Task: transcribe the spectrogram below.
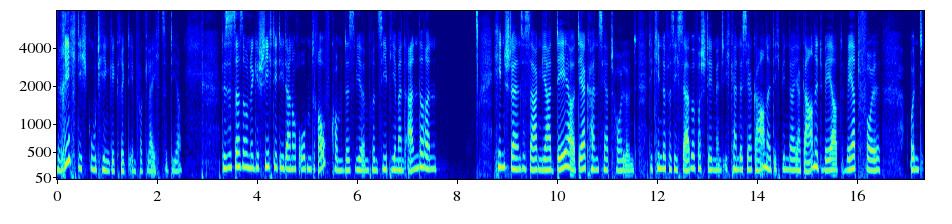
richtig gut hingekriegt im Vergleich zu dir. Das ist dann so eine Geschichte, die da noch oben drauf kommt, dass wir im Prinzip jemand anderen hinstellen, zu sagen, ja, der, der kann es ja toll und die Kinder für sich selber verstehen, Mensch, ich kann das ja gar nicht, ich bin da ja gar nicht wert, wertvoll und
